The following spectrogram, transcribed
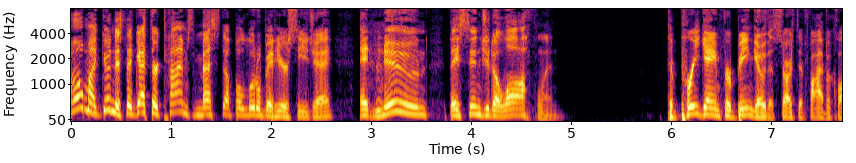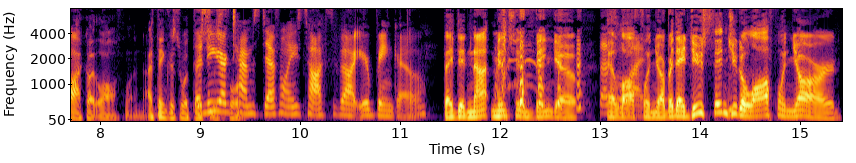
Oh my goodness, they've got their times messed up a little bit here, CJ. At noon, they send you to Laughlin to pregame for bingo that starts at five o'clock at Laughlin. I think that's what The New York for. Times definitely talks about your bingo. They did not mention bingo at. Laughlin Yard, but they do send you to Laughlin Yard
